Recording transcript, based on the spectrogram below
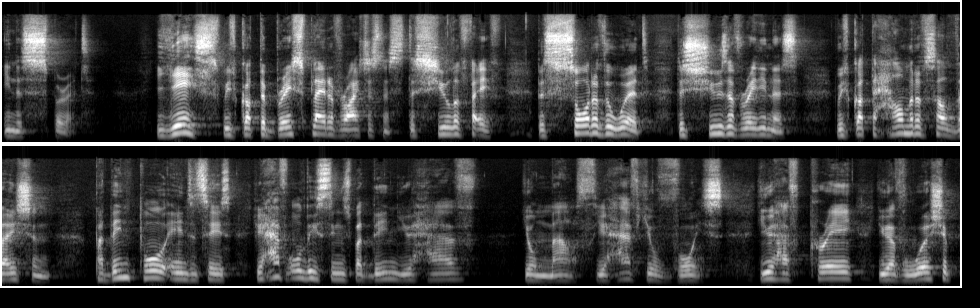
in the Spirit. Yes, we've got the breastplate of righteousness, the shield of faith, the sword of the word, the shoes of readiness. We've got the helmet of salvation. But then Paul ends and says, You have all these things, but then you have your mouth, you have your voice, you have prayer, you have worship,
